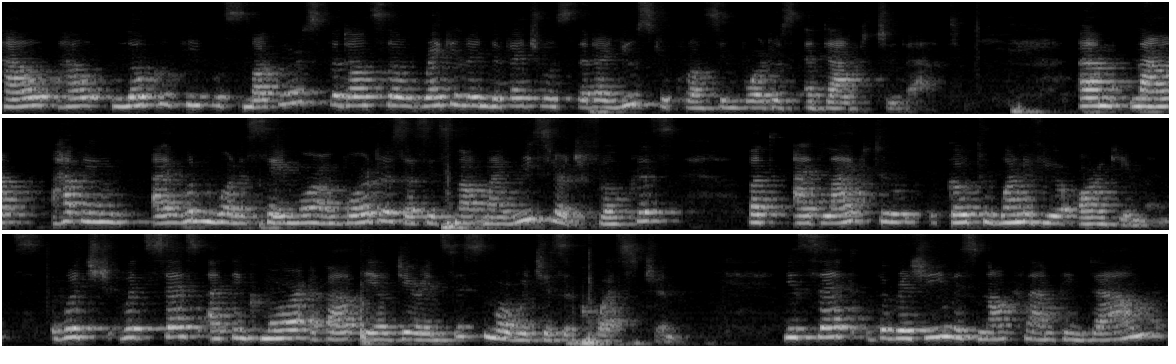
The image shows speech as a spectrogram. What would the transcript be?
how, how local people, smugglers, but also regular individuals that are used to crossing borders adapt to that. Um, now, having, I wouldn't want to say more on borders as it's not my research focus, but I'd like to go to one of your arguments, which, which says, I think, more about the Algerian system, or which is a question. You said the regime is not clamping down,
